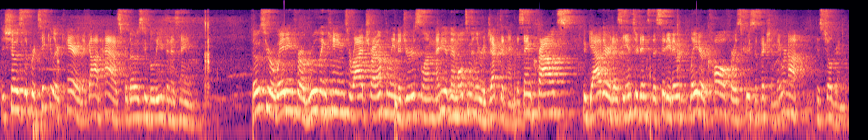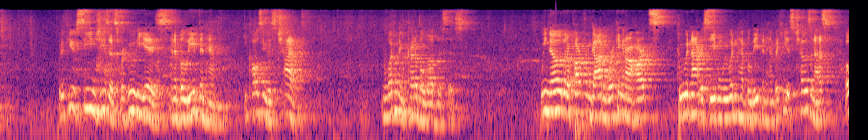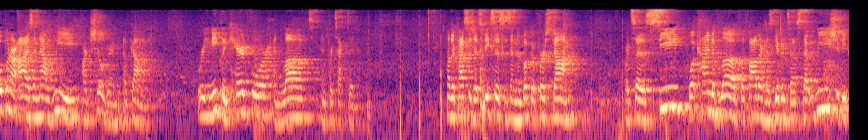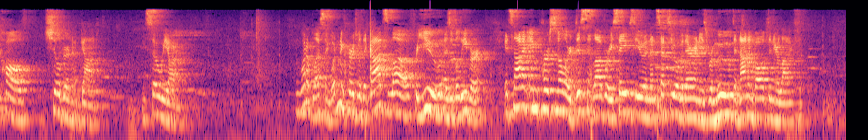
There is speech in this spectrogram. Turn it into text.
This shows the particular care that God has for those who believed in His name. Those who were waiting for a ruling king to ride triumphantly into Jerusalem, many of them ultimately rejected him. The same crowds who gathered as he entered into the city, they would later call for his crucifixion. They were not his children. But if you have seen Jesus for who he is and have believed in him, he calls you his child. And what an incredible love this is. We know that apart from God working in our hearts, we would not receive and we wouldn't have believed in him, but he has chosen us, opened our eyes, and now we are children of God. We're uniquely cared for and loved and protected. Another passage that speaks this is in the book of 1 John, where it says, See what kind of love the Father has given to us, that we should be called children of God. and so we are. And what a blessing, what an encouragement that God's love for you as a believer, it's not an impersonal or distant love where He saves you and then sets you over there and He's removed and not involved in your life.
